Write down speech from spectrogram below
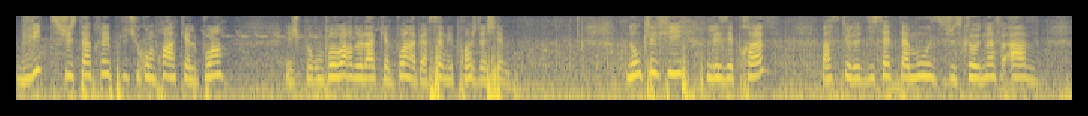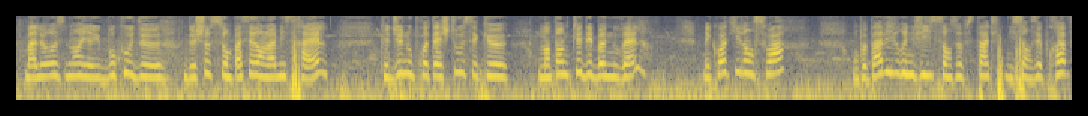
vite, juste après, plus tu comprends à quel point, et je peux, on peut voir de là à quel point la personne est proche d'Hachem. Donc les filles, les épreuves, parce que le 17 Tammuz jusqu'au 9 Av, malheureusement, il y a eu beaucoup de, choses qui sont passées dans l'âme Israël. Que Dieu nous protège tous et que on n'entende que des bonnes nouvelles. Mais quoi qu'il en soit, on ne peut pas vivre une vie sans obstacles ni sans épreuves.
